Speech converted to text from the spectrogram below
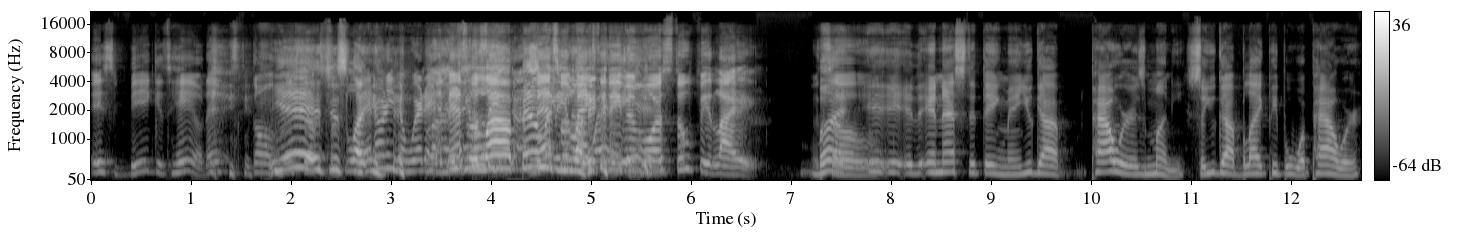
it's big as hell. That's going Yeah, it's just like They don't even wear that. and It's that's a liability, that's what like- makes it even more stupid. Like, But so, it, it, and that's the thing, man. You got power is money. So you got black people with power,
